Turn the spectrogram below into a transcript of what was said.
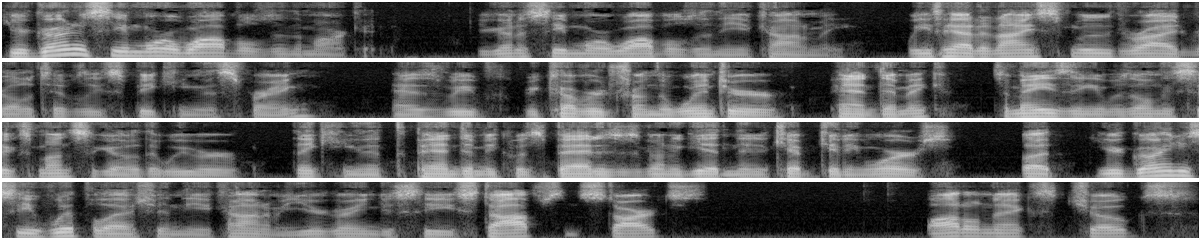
You're going to see more wobbles in the market. You're going to see more wobbles in the economy. We've had a nice smooth ride, relatively speaking, this spring as we've recovered from the winter pandemic. It's amazing. It was only six months ago that we were thinking that the pandemic was as bad as it was going to get, and then it kept getting worse. But you're going to see whiplash in the economy. You're going to see stops and starts, bottlenecks, chokes,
